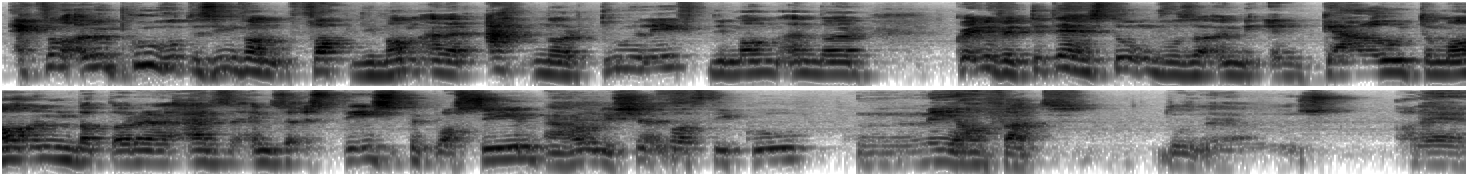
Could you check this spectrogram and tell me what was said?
ik vond het ook cool om te zien van, fuck, die man en er echt naartoe geleefd. Die man en daar, ik weet niet hoeveel tijd hij gestoken voor een, een gallow te maken, dat daar eh, ergens in zijn stage te placeren En holy shit, was die cool. mega vet. Dus, allee,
